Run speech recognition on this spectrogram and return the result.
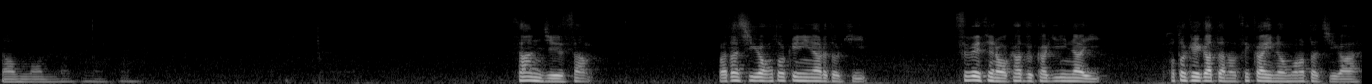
ナマンダウス33私が仏になる時すべての数限りない仏方の世界の者たちが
